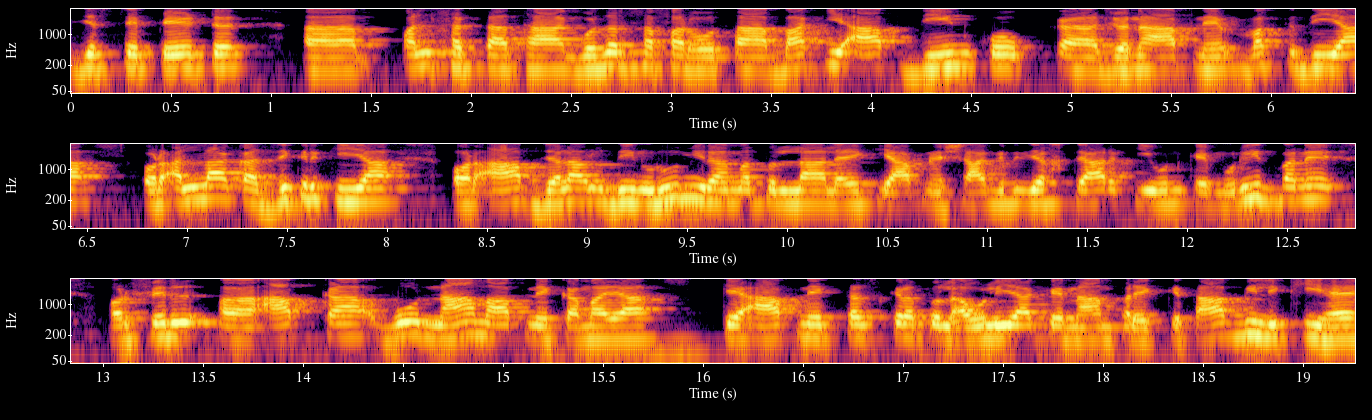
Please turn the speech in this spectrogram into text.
जिससे पेट पल सकता था गुजर सफ़र होता, बाकी आप दीन को जो ना, आपने वक्त दिया और अल्लाह का ज़िक्र किया और आप जलालुद्दीन रूमी रहमत की आपने शागिर्दी अख्तियार की, उनके मुरीद बने और फिर आपका वो नाम आपने कमाया कि आपने एक तस्करतुलौलिया के नाम पर एक किताब भी लिखी है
